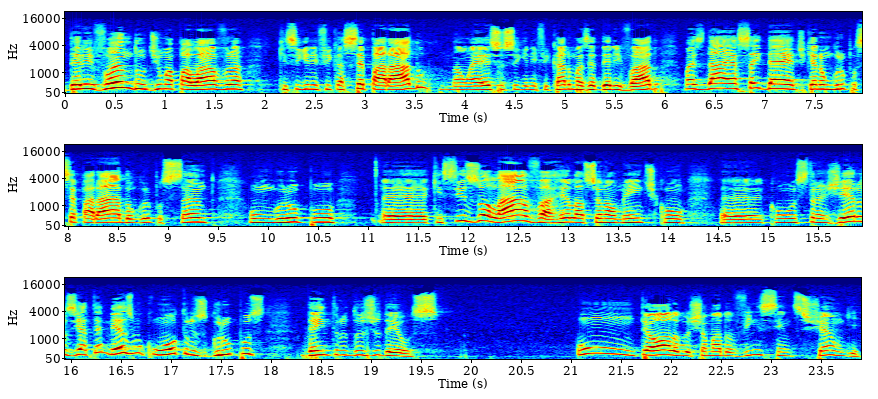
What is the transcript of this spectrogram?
derivando de uma palavra que significa separado, não é esse o significado, mas é derivado, mas dá essa ideia de que era um grupo separado, um grupo santo, um grupo é, que se isolava relacionalmente com, é, com estrangeiros e até mesmo com outros grupos dentro dos judeus. Um teólogo chamado Vincent Chang,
